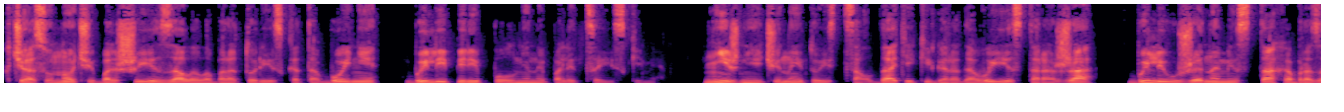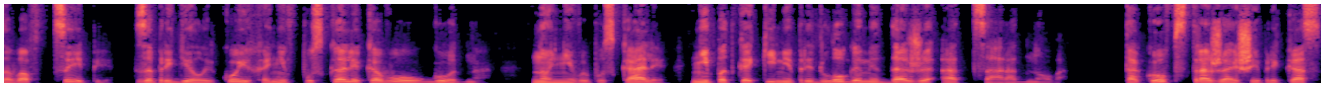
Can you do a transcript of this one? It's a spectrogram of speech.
К часу ночи большие залы лаборатории скотобойни были переполнены полицейскими. Нижние чины, то есть солдатики, городовые, сторожа, были уже на местах, образовав цепи, за пределы коих они впускали кого угодно, но не выпускали ни под какими предлогами даже отца родного. Таков строжайший приказ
